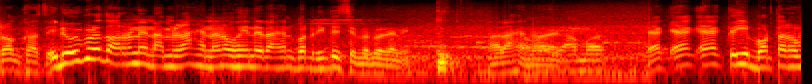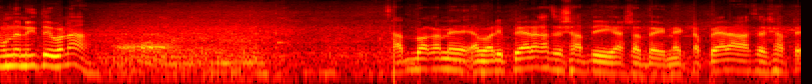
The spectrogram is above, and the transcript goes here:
টক গাছ। এটা ওই পরে তো আর নেন আমি রাখেন না ওখানে রাখেন পরে দিতেছি আপনার আমি। হ্যাঁ রাখেন হয় এক এক এক এই বর্তার মধ্যে নিতে হবে না? সাত বাগানে আমার এই পেয়ারা গাছের সাথে এই গাছটা দেখেন একটা পেয়ারা গাছের সাথে।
